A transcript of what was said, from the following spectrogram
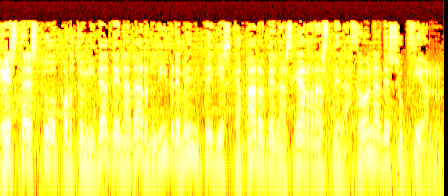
Esta es tu oportunidad de nadar libremente y escapar de las garras de la zona de succión.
